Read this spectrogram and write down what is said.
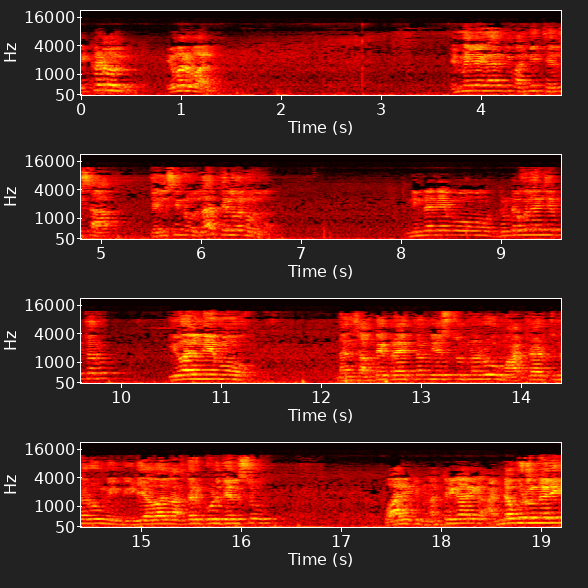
ఎక్కడ వాళ్ళు? ఎవరు వాళ్ళు? ఎమ్మెల్యే గారికి ఇవన్నీ తెలుసా? తెలిసిన వాళ్ళ తెలియని వాళ్ళ నిన్ననేమో దుండగులని చెప్తారు. ఇవాళనేమో నన్ను చంపే ప్రయత్నం చేస్తున్నారు మాట్లాడుతున్నారు. మీ మీడియా వాళ్ళందరికీ కూడా తెలుసు. వారికి మంత్రి గారికి అండ కూడా ఉన్నది.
